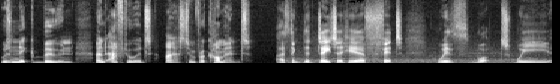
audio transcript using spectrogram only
was Nick Boon, and afterwards I asked him for a comment. I think the data here fit with what we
